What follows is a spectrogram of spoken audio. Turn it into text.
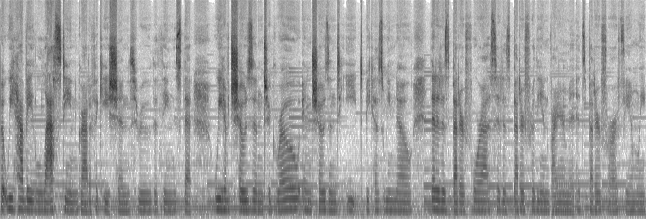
but we have a lasting gratification through the things that we have chosen to grow and chosen to eat because we know that it is better for us, it is better for the environment, it's better for our family,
